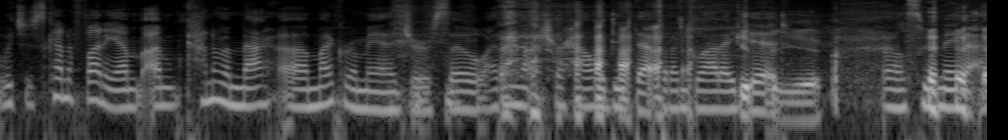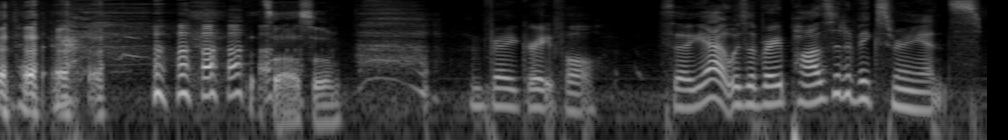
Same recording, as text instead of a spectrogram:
which is kind of funny. I'm I'm kind of a ma- uh, micromanager, so I'm not sure how I did that, but I'm glad I did. for you. Or else we may not have Heather. That's awesome. I'm very grateful. So yeah, it was a very positive experience.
